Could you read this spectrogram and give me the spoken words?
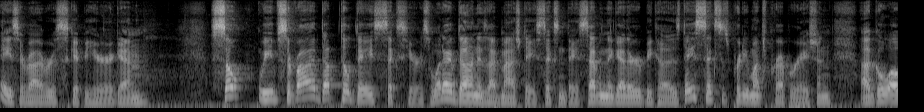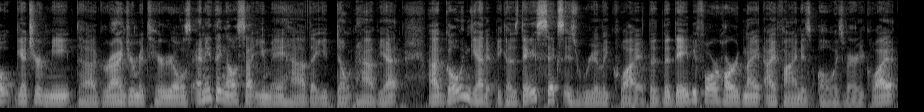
Hey survivors, Skippy here again. So, we've survived up till day 6 here. So what I've done is I've matched day 6 and day 7 together because day 6 is pretty much preparation. Uh, go out, get your meat, uh, grind your materials, anything else that you may have that you don't have yet, uh, go and get it because day 6 is really quiet. The, the day before Horde Night I find is always very quiet.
